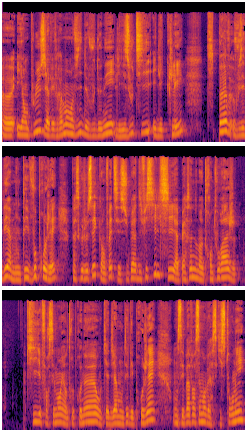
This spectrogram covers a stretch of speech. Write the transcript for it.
Euh, et en plus j'avais vraiment envie de vous donner les outils et les clés qui peuvent vous aider à monter vos projets parce que je sais qu'en fait c'est super difficile s'il y a personne dans notre entourage qui forcément est entrepreneur ou qui a déjà monté des projets, on ne sait pas forcément vers ce qui se tourner.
